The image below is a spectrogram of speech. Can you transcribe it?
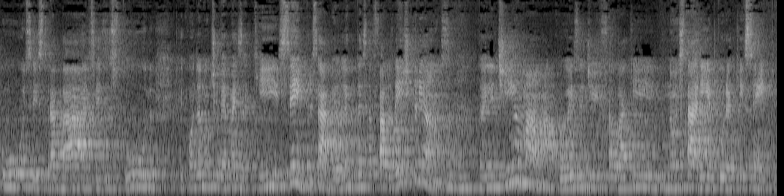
cuidem, vocês trabalham, vocês estudam. Porque quando eu não estiver mais aqui, sempre, sabe? Eu lembro dessa fala desde criança. Uhum. Então, ele tinha uma, uma coisa de falar que não estaria por aqui sempre.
